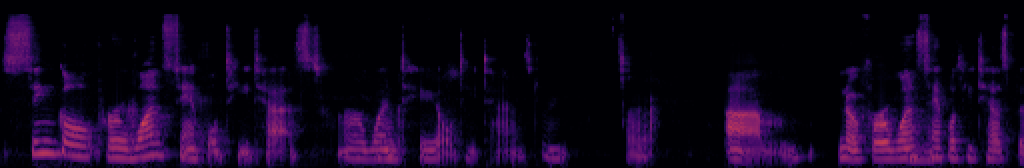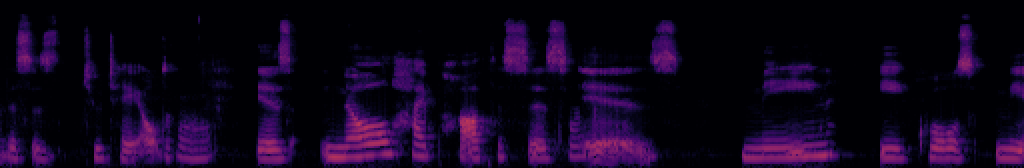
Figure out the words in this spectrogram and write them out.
single, for a one sample t-test, or a one tail t-test, right? Um, no, for a one sample t-test, but this is two-tailed, is null hypothesis is mean equals mu,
